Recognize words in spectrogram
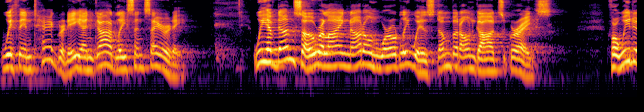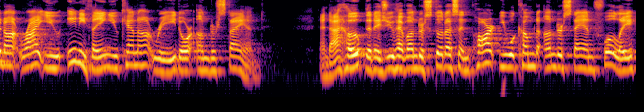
with integrity and godly sincerity. We have done so relying not on worldly wisdom, but on God's grace. For we do not write you anything you cannot read or understand. And I hope that as you have understood us in part, you will come to understand fully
